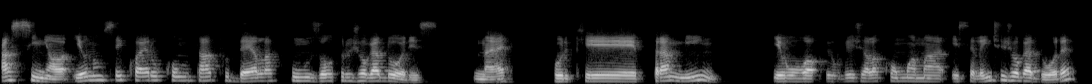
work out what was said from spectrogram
Assim, ó, eu não sei qual era o contato dela com os outros jogadores, né? Porque, para mim, eu, eu vejo ela como uma excelente jogadora,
